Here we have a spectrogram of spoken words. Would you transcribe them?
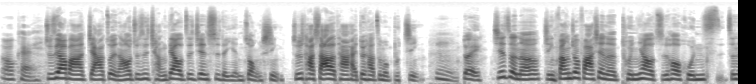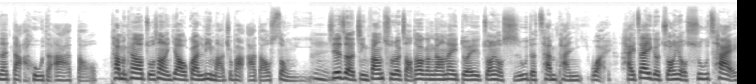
OK，就是要帮他加罪，然后就是强调这件事的严重性，就是他杀了他，还对他这么不敬。嗯，对。接着呢，警方就发现了吞药之后昏死、正在打呼的阿刀。他们看到桌上的药罐，立马就把阿刀送医。嗯，接着警方除了找到刚刚那一堆装有食物的餐盘以外，还在一个装有蔬菜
